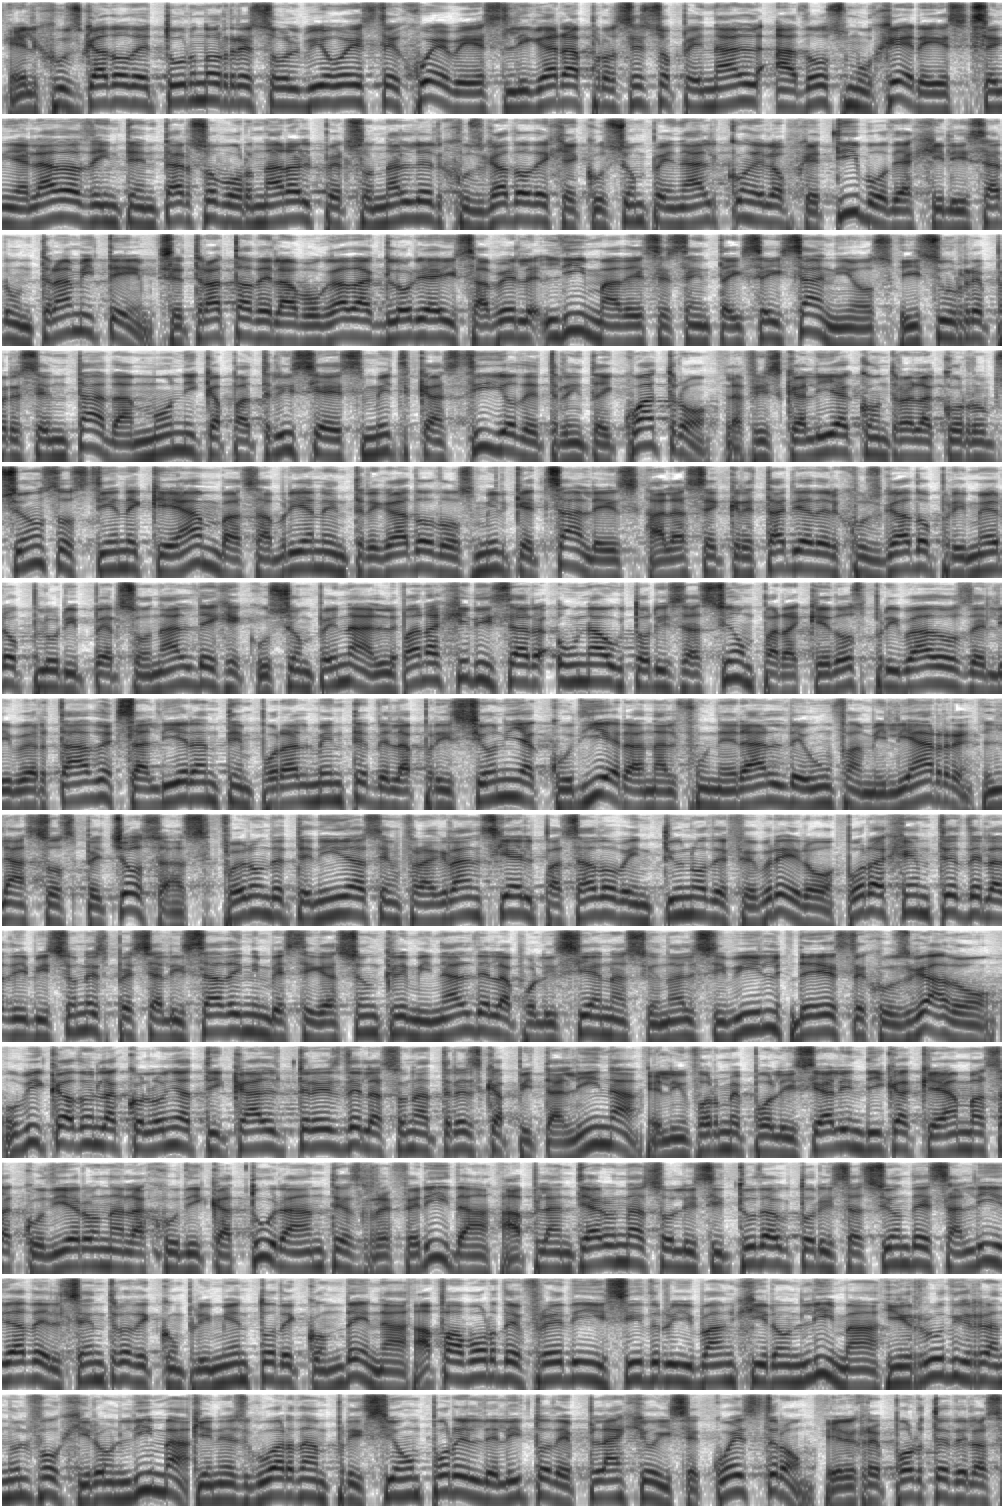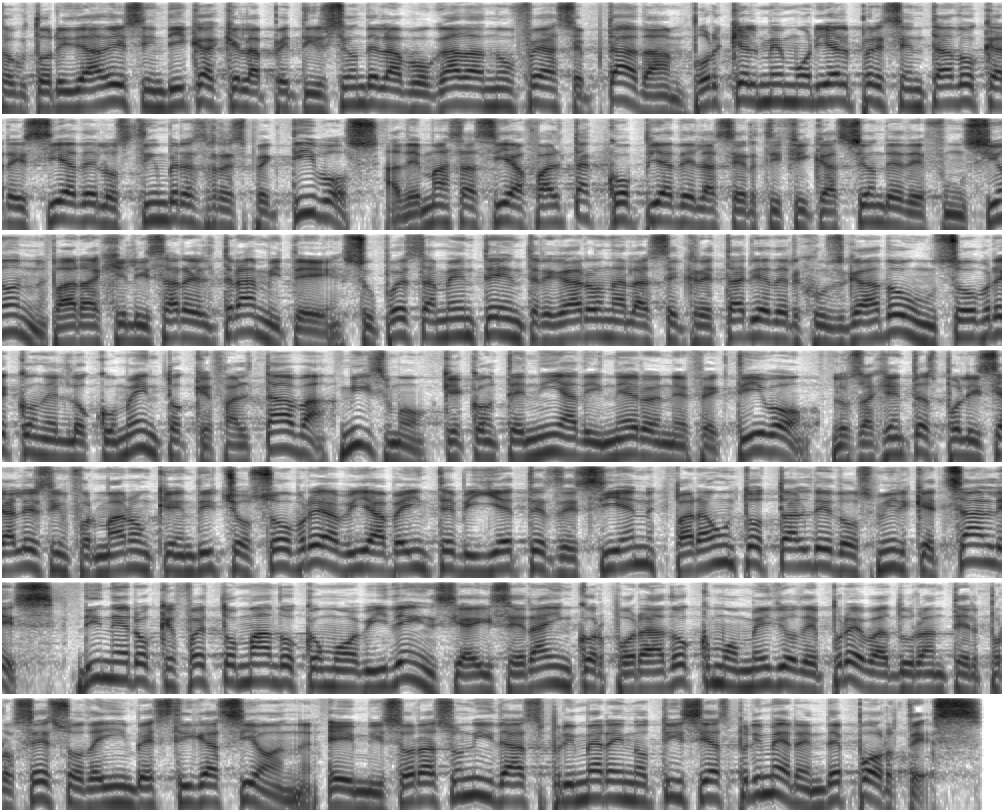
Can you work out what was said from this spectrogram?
El juzgado de turno resolvió este jueves ligar a proceso penal a dos mujeres señaladas de intentar sobornar al personal del juzgado de ejecución penal con el objetivo de agilizar un trámite. Se trata de la abogada Gloria Isabel Lima de 66 años y su representada Mónica Patricia Smith Castillo de 34. La Fiscalía contra la Corrupción sostiene que ambas habrían entregado 2.000 quetzales a la secretaria del juzgado primero pluripersonal de ejecución penal para agilizar una autorización para que dos privados de libertad salieran temporalmente de la prisión y acudieran al funeral de un familiar. Las sospechosas fueron detenidas en fragrancia el pasado 21 de febrero por agentes de la División Especializada en Investigación Criminal de la Policía Nacional Civil de este juzgado, ubicado en la colonia Tical 3 de la zona 3 capitalina. El informe policial indica que ambas acudieron a la judicatura antes referida a plantear una solicitud de autorización de salida del centro de cumplimiento de condena a favor de Freddy Isidro Iván Girón Lima y Rudy y Ranulfo Girón Lima, quienes guardan prisión por el delito de plagio y secuestro. El reporte de las autoridades indica que la petición de la abogada no fue aceptada porque el memorial presentado carecía de los timbres respectivos. Además, hacía falta copia de la certificación de defunción. Para agilizar el trámite, supuestamente entregaron a la secretaria del juzgado un sobre con el documento que faltaba, mismo que contenía dinero en efectivo. Los agentes policiales informaron que en dicho sobre había 20 billetes de 100 para un total de 2.000 que dinero que fue tomado como evidencia y será incorporado como medio de prueba durante el proceso de investigación. Emisoras Unidas, primera en noticias, primera en deportes.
